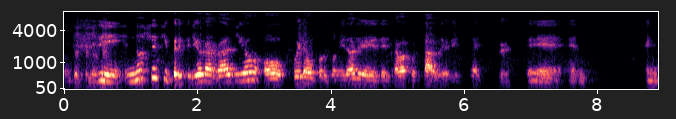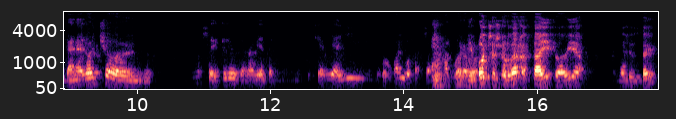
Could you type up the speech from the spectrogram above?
Antes que la. Sí, no sé si prefirió la radio o fue la oportunidad de, de trabajo estable, ¿viste? Eh, en, en Canal 8, no sé, creo que no había, que había ido, algo, algo pasó, no me acuerdo. ¿Y Pocho Giordano está ahí todavía? ¿En el U6?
